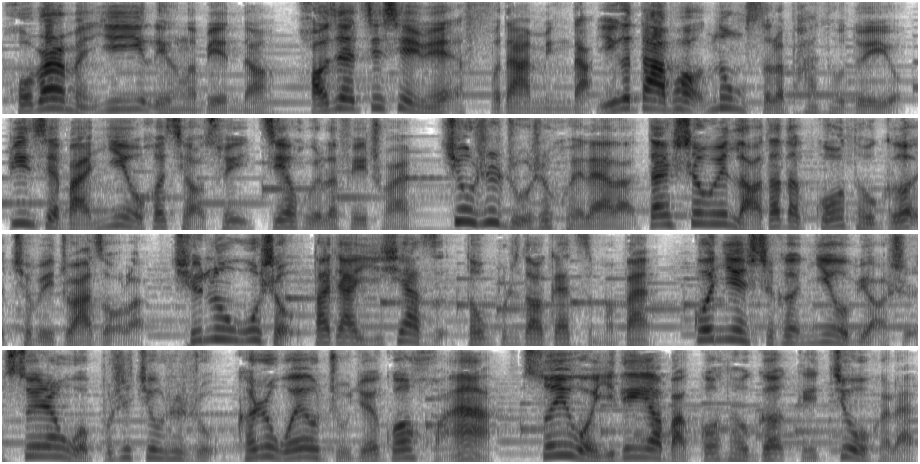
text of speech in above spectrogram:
伙伴们一一领了便当。好在接线员福大命大，一个大炮弄死了叛徒队友，并且把 Neo 和小崔接回了飞船。救世主是回来了，但身为老大的光头哥却被抓走了。群龙无首，大家一下子都不知道该怎么办。关键时刻，Neo 表示，虽然我不是救世主，可是我有主角光环啊，所以我一定要把光头哥给救回来。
